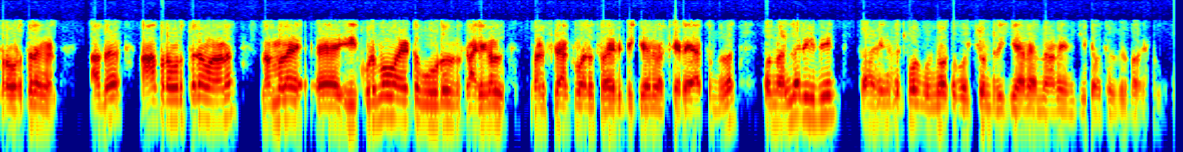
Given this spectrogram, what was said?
പ്രവർത്തനങ്ങൾ. അത് ആ പ്രവർത്തനമാണ് നമ്മളെ ഈ കുടുംബമായിട്ട് കൂടുതൽ കാര്യങ്ങൾ മനസ്സിലാക്കുവാനും പ്രേരിപ്പിക്കുവാനും ഒക്കെ ഇടയാക്കുന്നത്. അപ്പോൾ നല്ല രീതിയിൽ കാര്യങ്ങൾ ഇപ്പോൾ മുന്നോട്ട് പോയിക്കൊണ്ടിരിക്കുകയാണ് എന്നാണ് എനിക്ക് ഈ അവസരത്തിൽ പറയാനുള്ളത്.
